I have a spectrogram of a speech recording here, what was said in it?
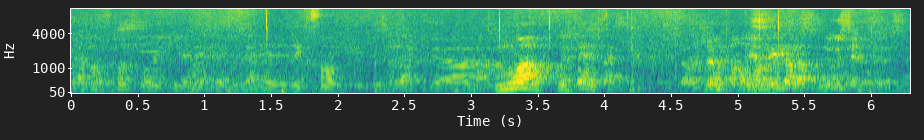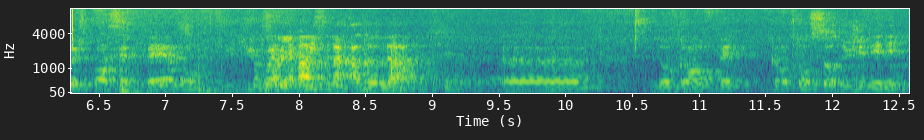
L'important pour utiliser les écrans. Ça va Tu as. Moi, peut-être. Alors je pense, nous, ce que je pensais faire, donc tu, tu vois le clip Maradona. Euh, donc en fait, quand on sort du générique,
